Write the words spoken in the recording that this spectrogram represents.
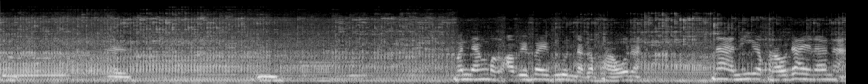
อืมเอออืม มันยังบอกเอาไปใบบุญแล้วกระเผาน่ะ หน้านี้กระเผาได้แล้วน่ะ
